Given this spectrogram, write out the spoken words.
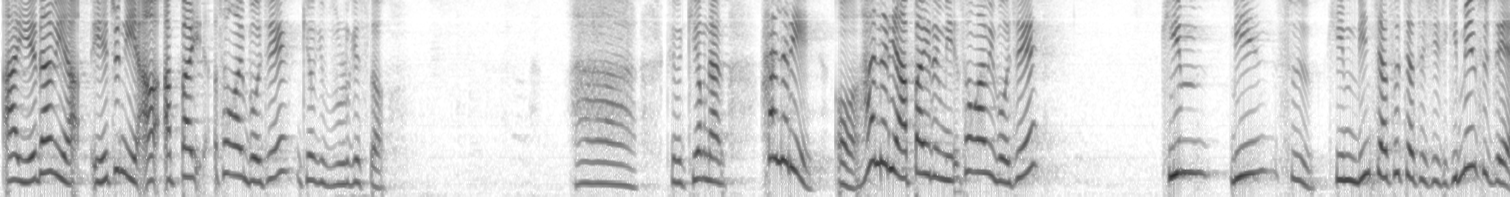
아 예담이 예준이 아, 아빠 성함이 뭐지? 기억이 모르겠어. 아, 그러면 기억난 하늘이 어 하늘이 아빠 이름이 성함이 뭐지? 김민수 김민자 숫자 쓰시지 김민수지.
